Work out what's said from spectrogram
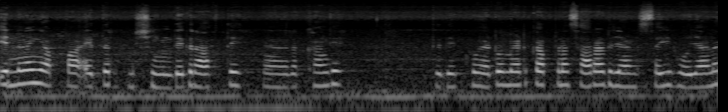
ਇਹਨਾਂ ਹੀ ਆਪਾਂ ਇੱਧਰ ਮਸ਼ੀਨ ਦੇ ਗ੍ਰਾਫ ਤੇ ਰੱਖਾਂਗੇ। ਤੇ ਦੇਖੋ ਆਟੋਮੈਟਿਕ ਆਪਣਾ ਸਾਰਾ ਡਿਜ਼ਾਈਨ ਸਹੀ ਹੋ ਜਾਣਾ।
